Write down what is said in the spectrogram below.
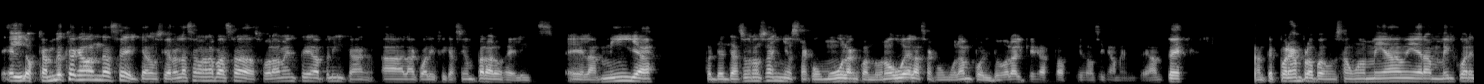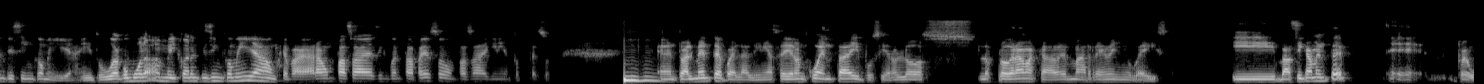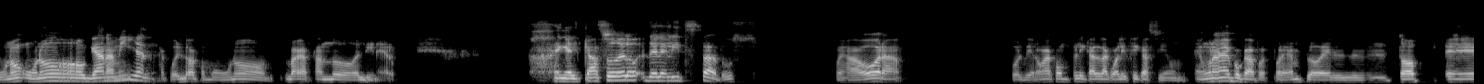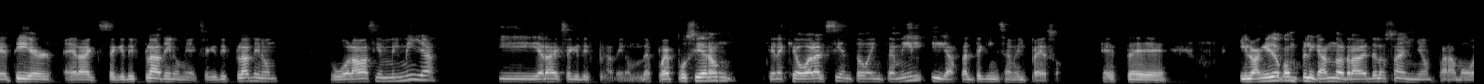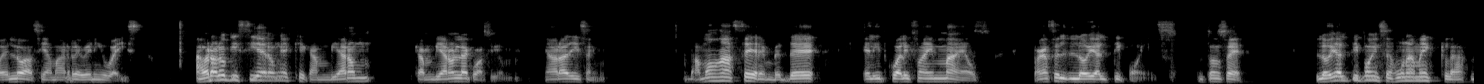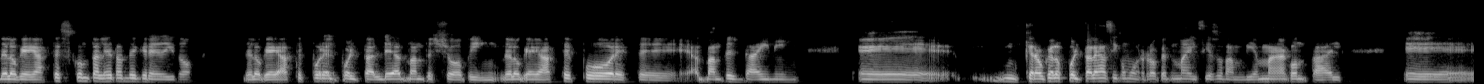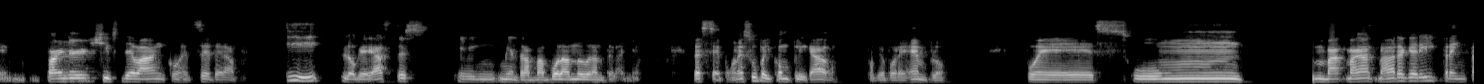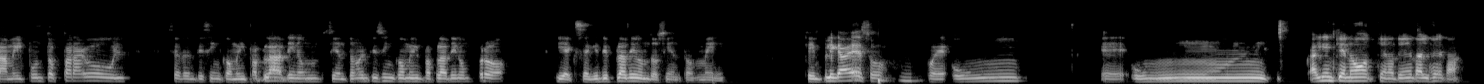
los cambios que acaban de hacer, que anunciaron la semana pasada, solamente aplican a la cualificación para los elites. Eh, las millas, pues desde hace unos años se acumulan, cuando uno vuela, se acumulan por dólar que gastaste, básicamente. Antes, antes por ejemplo, pues un San Juan Miami eran 1045 millas y tú acumulabas 1045 millas, aunque pagaras un pasaje de 50 pesos, un pasaje de 500 pesos. Eventualmente, pues las líneas se dieron cuenta y pusieron los, los programas cada vez más revenue based. Y básicamente, eh, pues uno, uno gana millas de acuerdo a cómo uno va gastando el dinero. En el caso de lo, del Elite Status, pues ahora volvieron a complicar la cualificación. En una época, pues por ejemplo, el top eh, tier era Executive Platinum y Executive Platinum tú volabas 100 mil millas y era Executive Platinum. Después pusieron, tienes que volar 120 mil y gastarte 15 mil pesos. Este, y lo han ido complicando a través de los años para moverlo hacia más revenue base. Ahora lo que hicieron es que cambiaron, cambiaron la ecuación. Y ahora dicen, vamos a hacer, en vez de Elite Qualifying Miles, van a ser Loyalty Points. Entonces, Loyalty Points es una mezcla de lo que gastes con tarjetas de crédito, de lo que gastes por el portal de Advantage Shopping, de lo que gastes por este Advantage Dining. Eh, creo que los portales así como Rocket Miles y eso también van a contar. Eh, partnerships de bancos, etcétera. Y lo que gastes mientras vas volando durante el año. Pues se pone súper complicado, porque por ejemplo, pues un va, a, requerir 30 mil puntos para Gold, 75 mil para Platinum, 125 mil para Platinum Pro y Executive Platinum 200 mil. ¿Qué implica eso? Pues un, eh, un alguien que no, que no tiene tarjeta,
